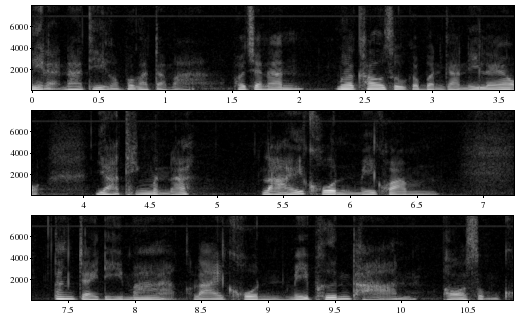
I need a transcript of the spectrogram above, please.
นี่แหละหน้าที่ของพวกอาตมา เพราะฉะนั้นเมื่อเข้าสู่กระบวนการนี้แล้ว อย่าทิ้งมันนะ หลายคนมีความตั้งใจดีมาก หลายคนมีพื้นฐาน พอสมค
